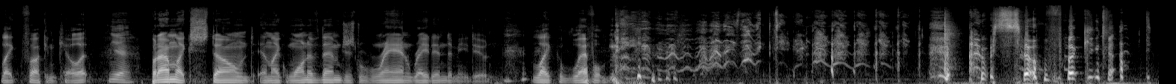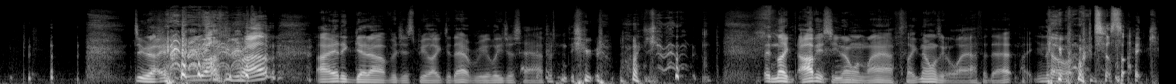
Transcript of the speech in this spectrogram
Like fucking kill it. Yeah. But I'm like stoned, and like one of them just ran right into me, dude. Like leveled me. I was so fucking hot, dude. Dude, I you on the ground? I had to get up and just be like, "Did that really just happen, dude?" Like, and like, obviously, no one laughed. Like, no one's gonna laugh at that. Like, No. were just like,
